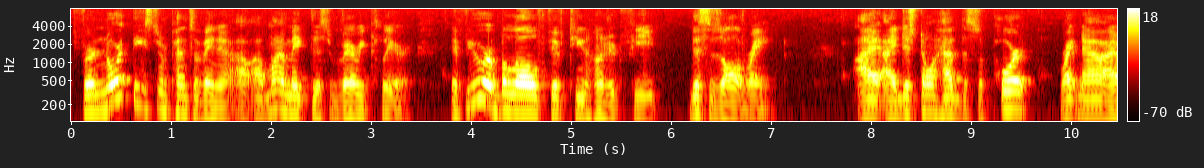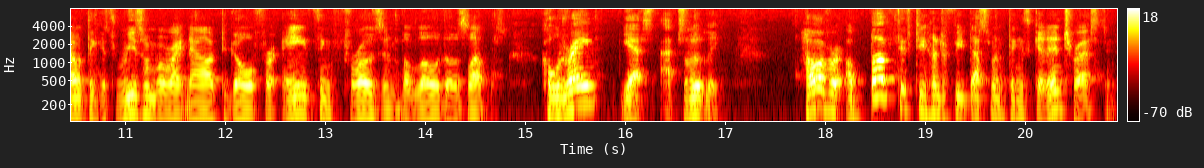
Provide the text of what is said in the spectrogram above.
For northeastern Pennsylvania, I, I want to make this very clear. If you are below 1,500 feet, this is all rain. I, I just don't have the support right now. I don't think it's reasonable right now to go for anything frozen below those levels. Cold rain? Yes, absolutely. However, above 1,500 feet, that's when things get interesting.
